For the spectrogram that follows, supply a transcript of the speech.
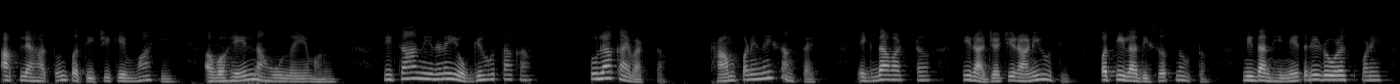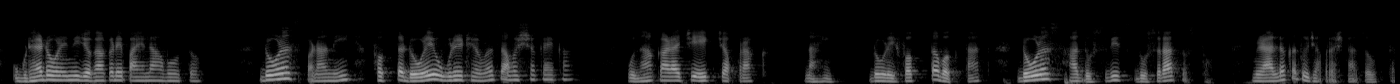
आपल्या हातून पतीची केव्हाही अवहेलना होऊ नये म्हणून. तिचा निर्णय योग्य होता का? तुला काय वाटतं? ठामपणे नाही सांगतायत. एकदा वाटतं ती राजाची राणी होती. पतीला दिसत नव्हतं. निदान हिने तरी डोळसपणे उघड्या डोळ्यांनी जगाकडे पाहायला हवं होतं. डोळसपणाने फक्त डोळे उघडे ठेवणंच आवश्यक आहे का? पुन्हा काळाची एक चपराक नाही. डोळे फक्त बघतात. डोळस हा दुसरीच दुसराच असतो. मिळालं का तुझ्या प्रश्नाचं उत्तर?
